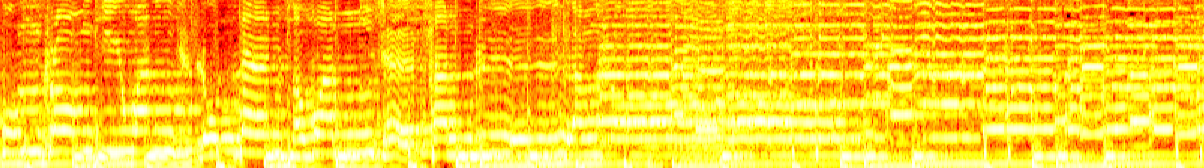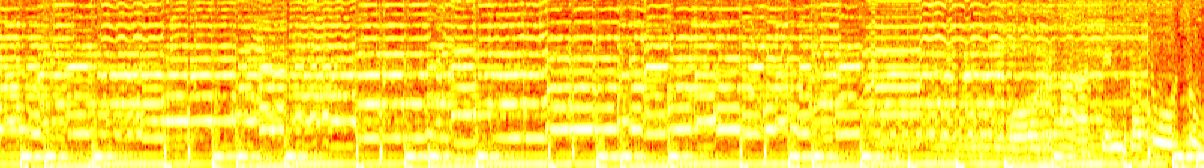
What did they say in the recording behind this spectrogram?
คุ้มครองชีวัน ดุดแดนสวรรค์เชิดชันเรื่องรองโคราชเป็นประตูสู่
